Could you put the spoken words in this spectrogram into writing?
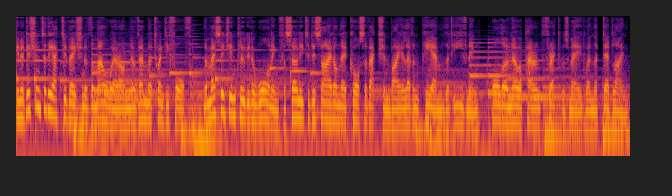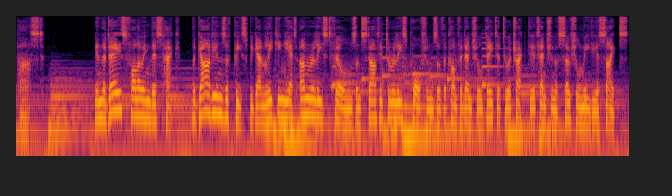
In addition to the activation of the malware on November 24, the message included a warning for Sony to decide on their course of action by 11 pm that evening, although no apparent threat was made when that deadline passed. In the days following this hack, the Guardians of Peace began leaking yet unreleased films and started to release portions of the confidential data to attract the attention of social media sites,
